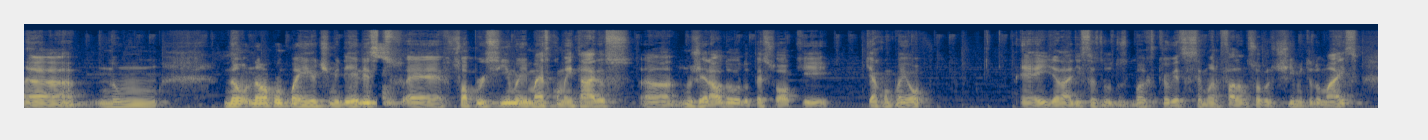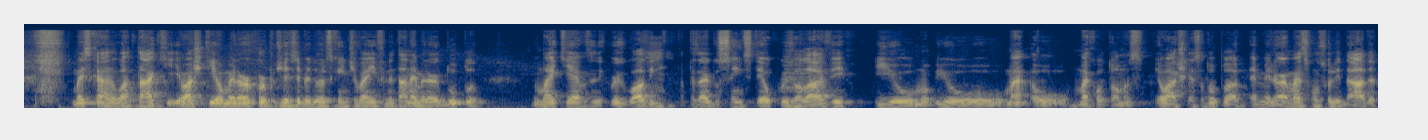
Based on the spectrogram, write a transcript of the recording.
Uh, não, não, não acompanhei o time deles, é, só por cima e mais comentários uh, no geral do, do pessoal que, que acompanhou é, e de analistas do, dos Bucks que eu vi essa semana falando sobre o time e tudo mais. Mas, cara, o ataque, eu acho que é o melhor corpo de recebedores que a gente vai enfrentar, né? A melhor dupla no Mike Evans e Chris Godwin, apesar do Saints ter o Chris Olave e o, e o, o Michael Thomas. Eu acho que essa dupla é melhor, mais consolidada.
